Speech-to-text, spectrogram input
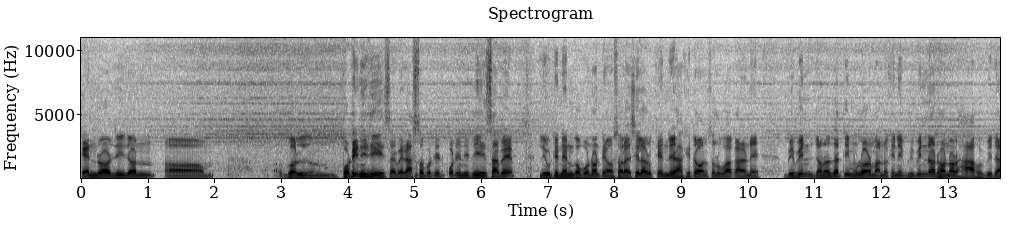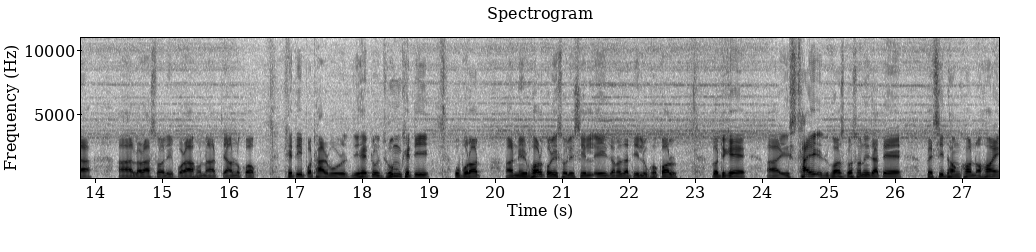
কেন্দ্ৰৰ যিজন প্ৰতিনিধি হিচাপে ৰাষ্ট্ৰপতিৰ প্ৰতিনিধি হিচাপে লেফটেনেণ্ট গভৰ্ণৰ তেওঁ চলাইছিল আৰু কেন্দ্ৰীয় শাসিত অঞ্চল হোৱাৰ কাৰণে বিভিন্ন জনজাতি মূলৰ মানুহখিনিক বিভিন্ন ধৰণৰ সা সুবিধা ল'ৰা ছোৱালী পঢ়া শুনা তেওঁলোকক খেতি পথাৰবোৰ যিহেতু ঝুম খেতি ওপৰত নিৰ্ভৰ কৰি চলিছিল এই জনজাতি লোকসকল। গতিকে স্থায়ী গছ গছনি যাতে বেছি ধ্বংস নহয়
